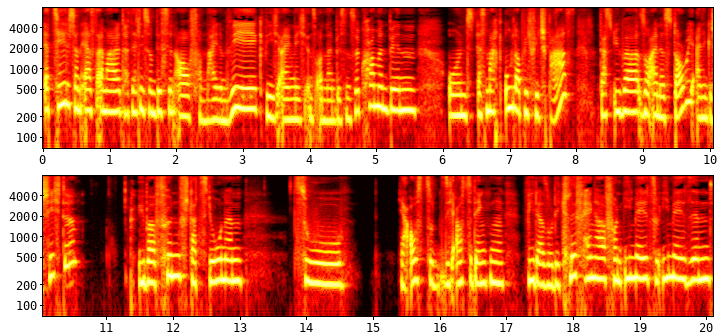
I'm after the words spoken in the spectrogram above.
erzähle ich dann erst einmal tatsächlich so ein bisschen auch von meinem Weg, wie ich eigentlich ins Online-Business gekommen bin. Und es macht unglaublich viel Spaß, das über so eine Story, eine Geschichte, über fünf Stationen zu, ja, auszu, sich auszudenken, wie da so die Cliffhanger von E-Mail zu E-Mail sind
